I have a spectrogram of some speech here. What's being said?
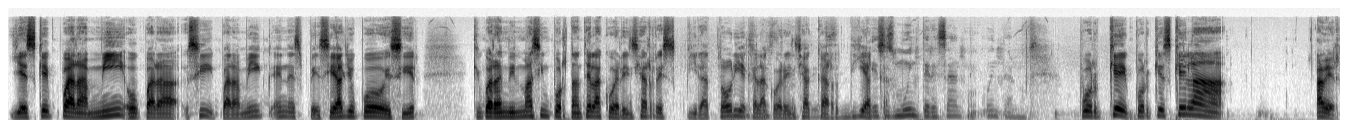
y es que para mí, o para, sí, para mí en especial yo puedo decir que para mí es más importante la coherencia respiratoria que la coherencia cardíaca. Eso es muy interesante, cuéntanos. ¿Por qué? Porque es que la... A ver,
